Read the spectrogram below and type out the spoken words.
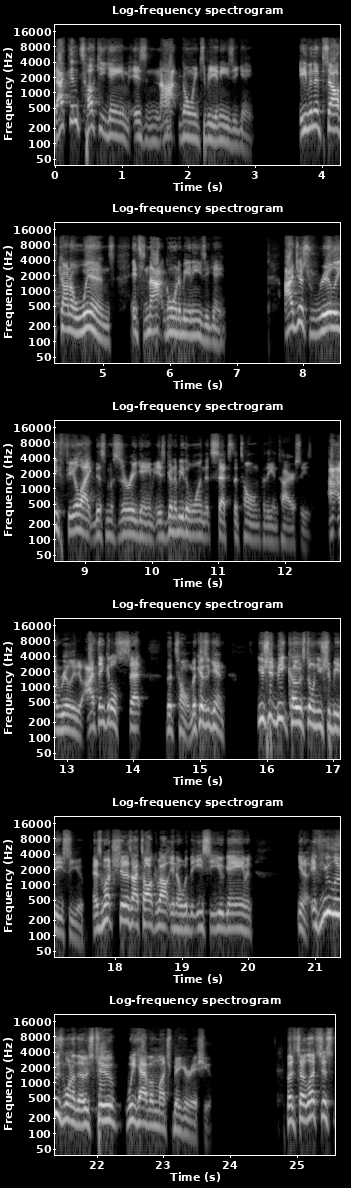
that Kentucky game is not going to be an easy game. Even if South Carolina wins, it's not going to be an easy game. I just really feel like this Missouri game is going to be the one that sets the tone for the entire season. I really do. I think it'll set the tone because again, you should beat Coastal and you should beat ECU. As much shit as I talked about, you know, with the ECU game and you know, if you lose one of those two, we have a much bigger issue. But so let's just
